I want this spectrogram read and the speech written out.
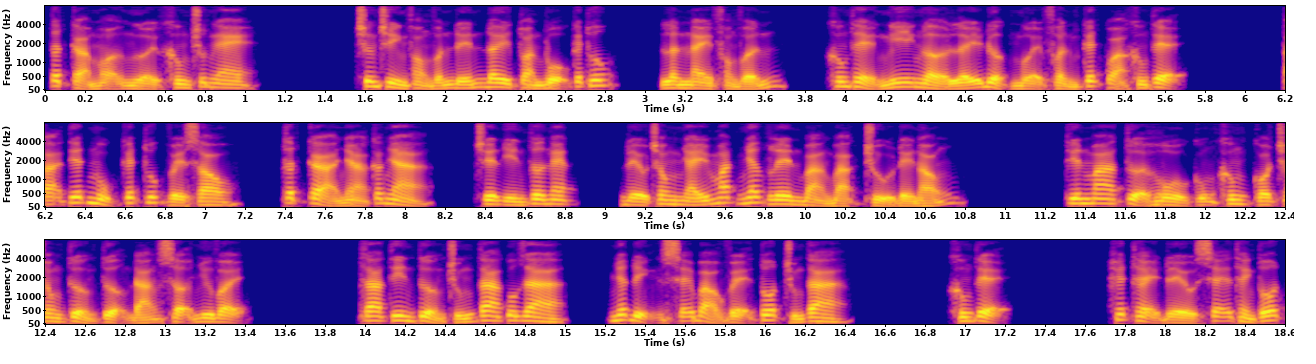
tất cả mọi người không chút nghe chương trình phỏng vấn đến đây toàn bộ kết thúc, lần này phỏng vấn, không thể nghi ngờ lấy được mười phần kết quả không tệ. Tại tiết mục kết thúc về sau, tất cả nhà các nhà, trên internet, đều trong nháy mắt nhấc lên bảng bạc chủ đề nóng. Thiên ma tựa hồ cũng không có trong tưởng tượng đáng sợ như vậy. Ta tin tưởng chúng ta quốc gia, nhất định sẽ bảo vệ tốt chúng ta. Không tệ. Hết thể đều sẽ thành tốt.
